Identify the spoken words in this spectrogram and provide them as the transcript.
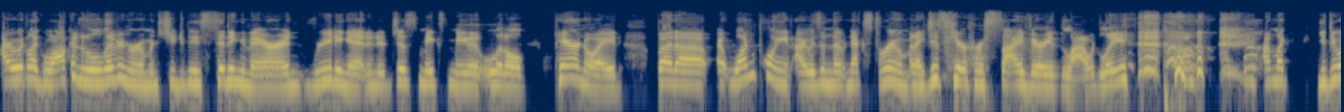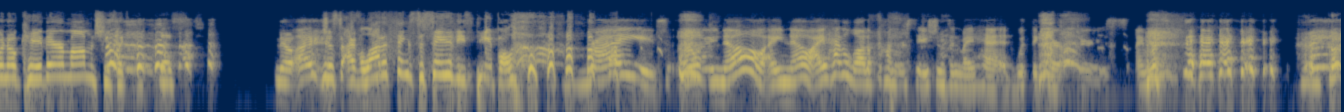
I would like walk into the living room and she'd be sitting there and reading it, and it just makes me a little paranoid. But uh, at one point, I was in the next room and I just hear her sigh very loudly. I'm like, "You doing okay there, mom?" And she's like, "Just." No, I just I have a lot of things to say to these people. right. Oh, I know. I know. I had a lot of conversations in my head with the characters. I must say. But, was,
